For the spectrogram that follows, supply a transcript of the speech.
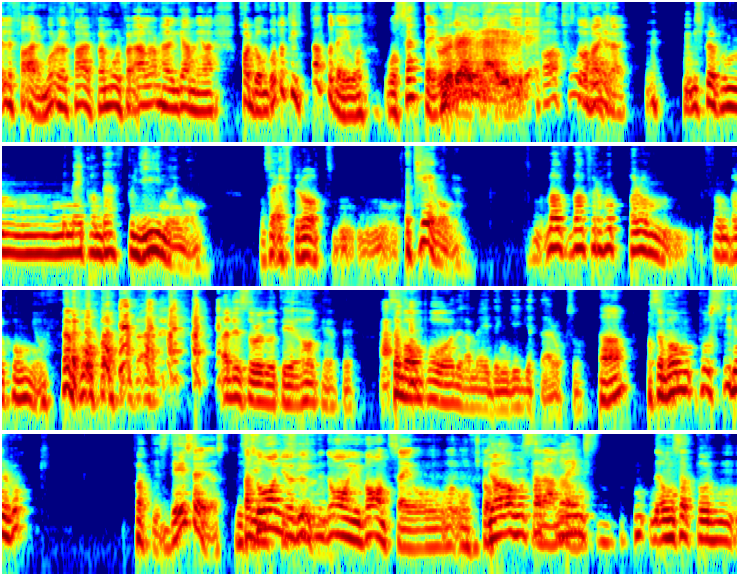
eller farmor och farfar, morfar, alla de här gamlingarna, har de gått och tittat på dig och, och sett dig? Ja, två gånger. Vi spelade på Napalm Death på Gino en gång. Och så efteråt, mm, tre gånger. Var, varför hoppar de från balkongen på varandra? ja, det står och går till. Ja, okej, okej. Sen var hon på det där Maiden-gigget där också. Ja, Och sen var hon på Sweden Rock. Faktiskt. det är seriöst. Med Fast då har hon ju, kusin. då har hon ju vant sig och, och, och förstått. Ja, hon det satt längst... Hon satt på en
